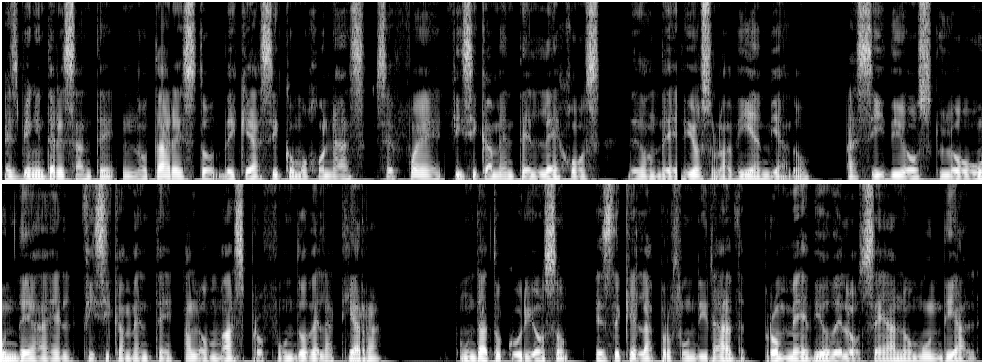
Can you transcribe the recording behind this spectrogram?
Es bien interesante notar esto de que así como Jonás se fue físicamente lejos de donde Dios lo había enviado, así Dios lo hunde a él físicamente a lo más profundo de la tierra. Un dato curioso es de que la profundidad promedio del océano mundial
